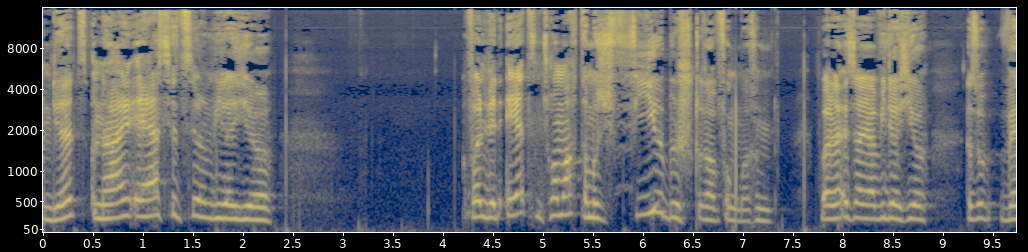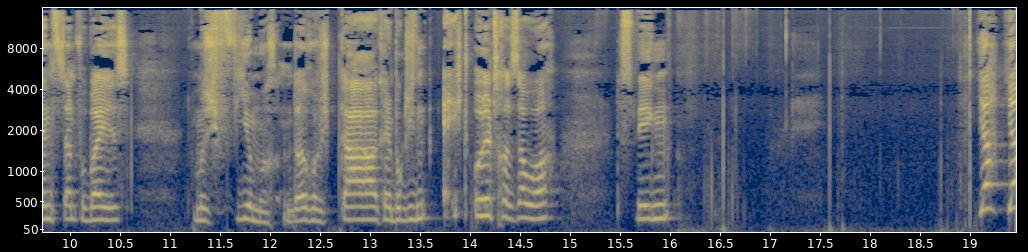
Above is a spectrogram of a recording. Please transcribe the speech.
Und jetzt? Nein, er ist jetzt wieder hier. Vor allem, wenn er jetzt ein Tor macht, dann muss ich vier Bestrafungen machen. Weil dann ist er ja wieder hier. Also, wenn es dann vorbei ist, dann muss ich vier machen. Darauf habe ich gar keinen Bock. Die sind echt ultra sauer. Deswegen. Ja, ja.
